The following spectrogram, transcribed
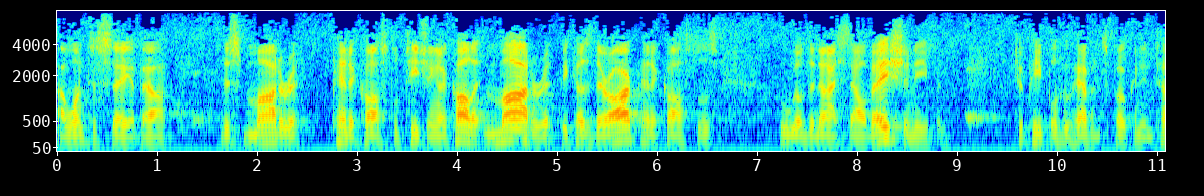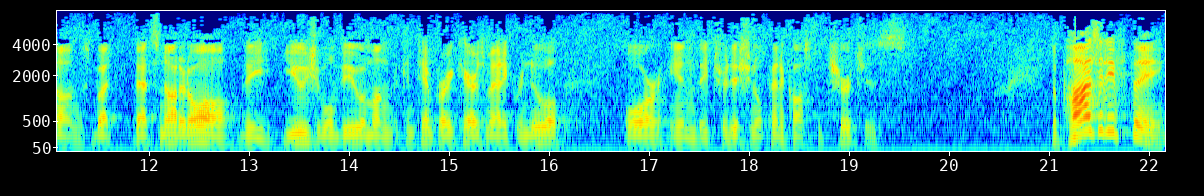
I want to say about this moderate Pentecostal teaching. I call it moderate because there are Pentecostals who will deny salvation even to people who haven't spoken in tongues. But that's not at all the usual view among the contemporary charismatic renewal or in the traditional Pentecostal churches. The positive thing,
